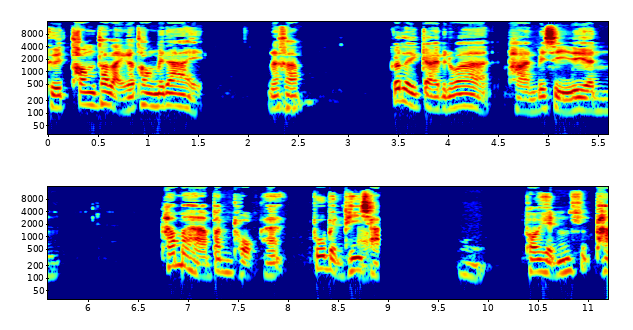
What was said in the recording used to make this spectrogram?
คือท่องเท่าไหร่ก็ท่องไม่ได้นะครับ ก็เลยกลายเป็นว่าผ่านไปสี่เดือน พระมหาปันถกฮะ ผู้เป็นพี่ชายอืมพอเห็นพระ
